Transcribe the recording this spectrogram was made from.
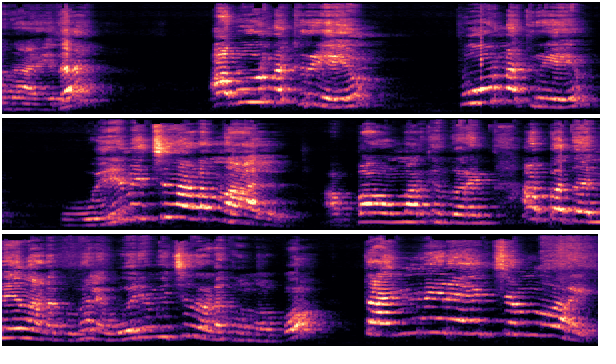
അതായത് അപൂർണക്രിയയും പൂർണക്രിയയും ഒരുമിച്ച് നടന്നാൽ അപ്പ അവന്മാർക്ക് എന്താ പറയും? അപ്പൊ തന്നെ നടക്കുന്നു അല്ലെ? ഒരുമിച്ച് നടക്കുന്നു. അപ്പോ തന്മിനേച്ചം എന്ന് പറയും.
